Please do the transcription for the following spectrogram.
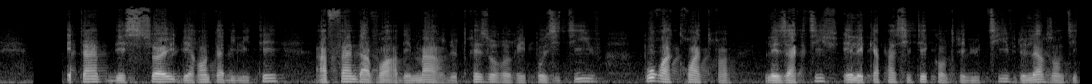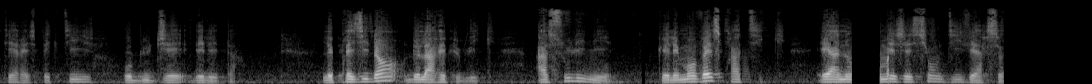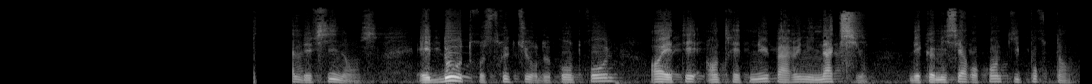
atteinte des seuils des rentabilités afin d'avoir des marges de trésorerie positives pour accroître les actifs et les capacités contributives de leurs entités respectives au budget de l'État. Le président de la République a souligné que les mauvaises pratiques et anomalies de gestion diverses des finances et d'autres structures de contrôle ont été entretenues par une inaction des commissaires aux comptes qui pourtant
